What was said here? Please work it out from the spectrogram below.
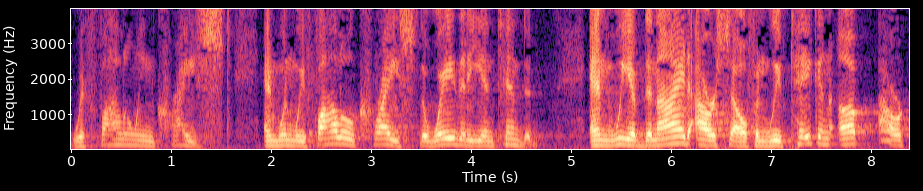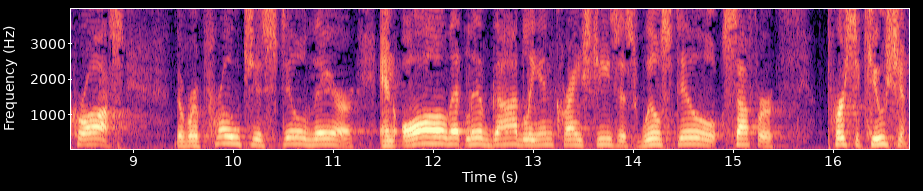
with following Christ. And when we follow Christ the way that He intended, and we have denied ourselves and we've taken up our cross, the reproach is still there. And all that live godly in Christ Jesus will still suffer persecution.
